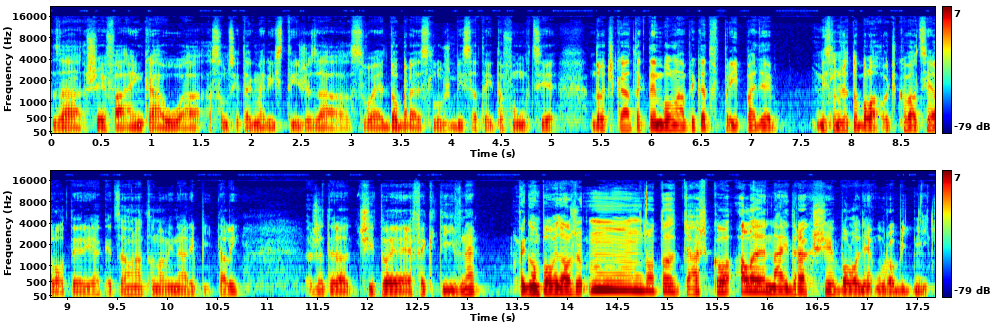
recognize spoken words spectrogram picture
za šéfa NKU a som si takmer istý, že za svoje dobré služby sa tejto funkcie dočká, tak ten bol napríklad v prípade, myslím, že to bola očkovacia lotéria, keď sa ho na to novinári pýtali, že teda či to je efektívne, tak on povedal, že mm, no to ťažko, ale najdrahšie bolo neurobiť nič.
